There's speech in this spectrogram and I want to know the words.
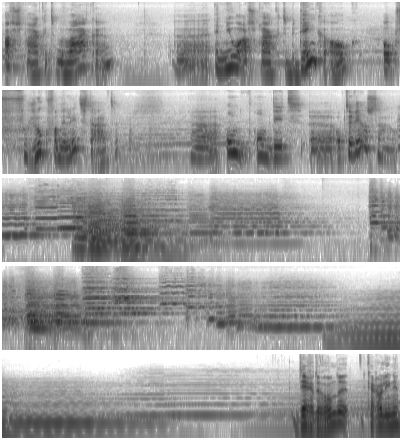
afspraken te bewaken. Uh, en nieuwe afspraken te bedenken ook op verzoek van de lidstaten. Uh, om, om dit uh, op de rails te houden. Derde ronde, Caroline.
